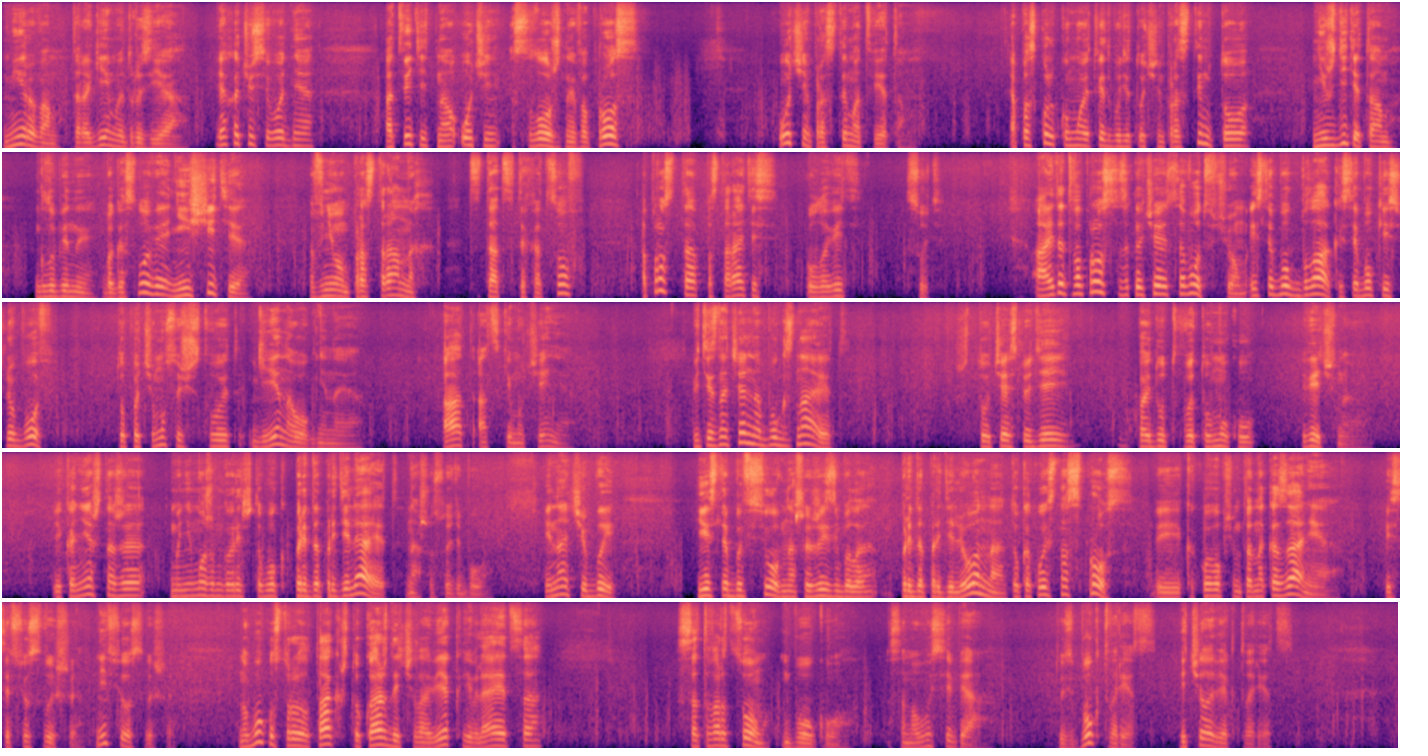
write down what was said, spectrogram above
Мир вам, дорогие мои друзья! Я хочу сегодня ответить на очень сложный вопрос очень простым ответом. А поскольку мой ответ будет очень простым, то не ждите там глубины богословия, не ищите в нем пространных цитат святых отцов, а просто постарайтесь уловить суть. А этот вопрос заключается вот в чем. Если Бог благ, если Бог есть любовь, то почему существует гиена огненная, ад, адские мучения? Ведь изначально Бог знает, что часть людей пойдут в эту муку вечную. И, конечно же, мы не можем говорить, что Бог предопределяет нашу судьбу. Иначе бы, если бы все в нашей жизни было предопределенно, то какой с нас спрос – и какое, в общем-то, наказание, если все свыше? Не все свыше. Но Бог устроил так, что каждый человек является сотворцом Богу, самого себя. То есть Бог творец и человек творец.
